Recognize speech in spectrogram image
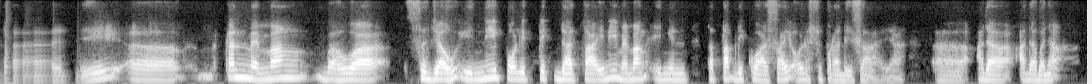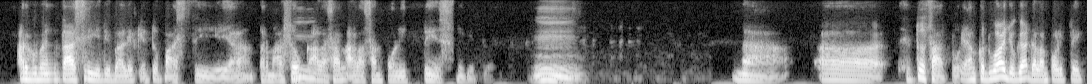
tadi. Eh, kan memang bahwa sejauh ini politik data ini memang ingin tetap dikuasai oleh supradesa ya. Eh, ada ada banyak argumentasi di balik itu pasti ya, termasuk hmm. alasan-alasan hmm. politis begitu. Hmm. Nah, eh, itu satu. Yang kedua juga dalam politik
